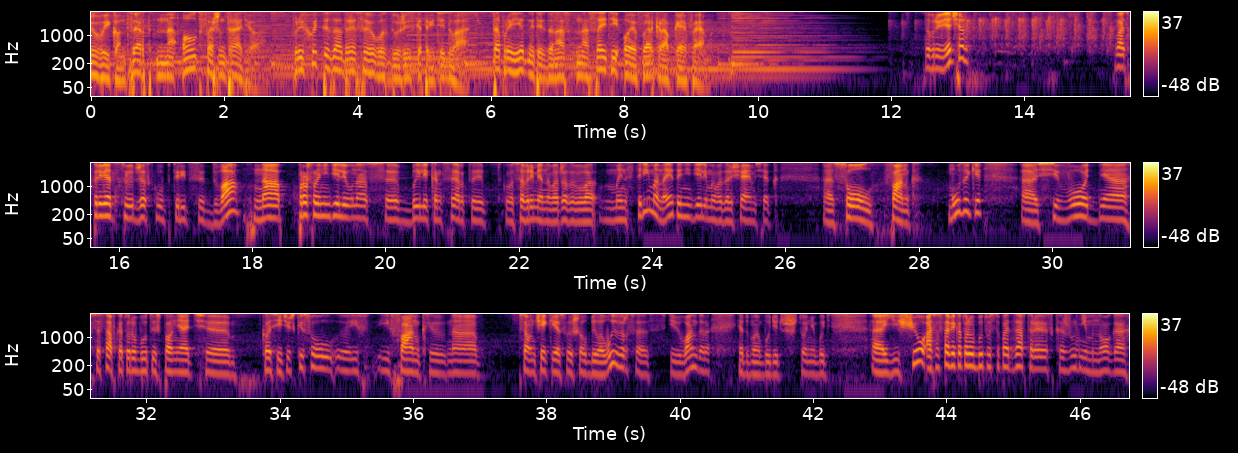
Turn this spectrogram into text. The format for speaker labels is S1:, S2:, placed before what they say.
S1: Живий концерт на Old Fashioned Radio. Приходьте за адресою Воздвижинська, 32 та приєднуйтесь до нас на сайті OFR.FM.
S2: Добрый вечер. Вас приветствует джаз-клуб 32. На прошлой неделе у нас э, были концерты такого современного джазового мейнстрима. На этой неделе мы возвращаемся к э, соул-фанк музыке. Э, сегодня состав, который будет исполнять классический соул и, и фанк на в саундчеке я слышал Билла Уизерса, Стиви Вандера. Я думаю, будет что-нибудь э, еще. О составе, который будет выступать завтра, я расскажу немного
